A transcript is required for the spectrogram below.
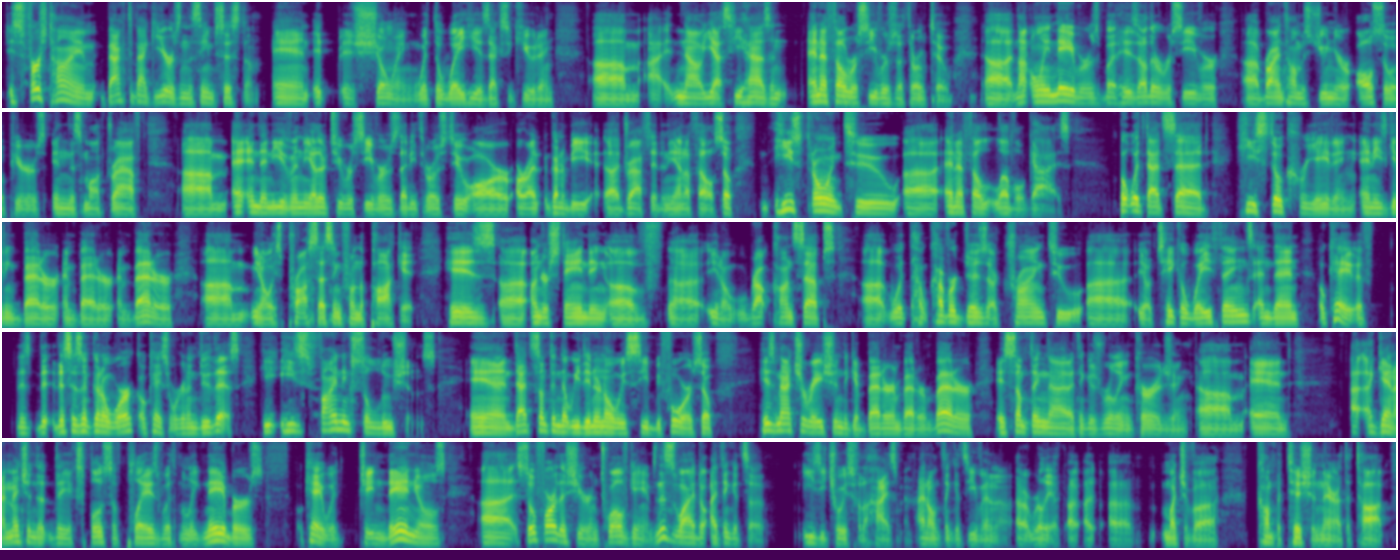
his first time back to back years in the same system, and it is showing with the way he is executing. Um, I, now, yes, he has an NFL receivers to throw to. Uh, not only Nabers, but his other receiver, uh, Brian Thomas Jr., also appears in this mock draft. Um, and, and, then even the other two receivers that he throws to are are going to be uh, drafted in the NFL. So he's throwing to uh, NFL level guys. But with that said, he's still creating and he's getting better and better and better. Um, you know, his processing from the pocket, his uh, understanding of uh, you know route concepts, uh, with how coverages are trying to uh, you know take away things, and then okay, if this this isn't going to work, okay, so we're going to do this. He he's finding solutions, and that's something that we didn't always see before. So his maturation to get better and better and better is something that I think is really encouraging. Um, and again, I mentioned the, the explosive plays with Malik Nabers. Okay, with Jayden Daniels, uh, so far this year in 12 games, and this is why I, I think it's a easy choice for the Heisman. I don't think it's even a, a really a, a, much of a competition there at the top.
